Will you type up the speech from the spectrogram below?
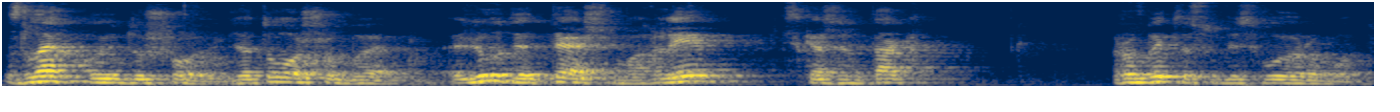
з легкою душою для того, щоб люди теж могли, скажімо так, робити собі свою роботу.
